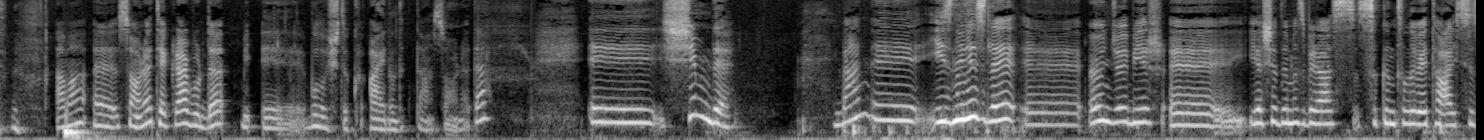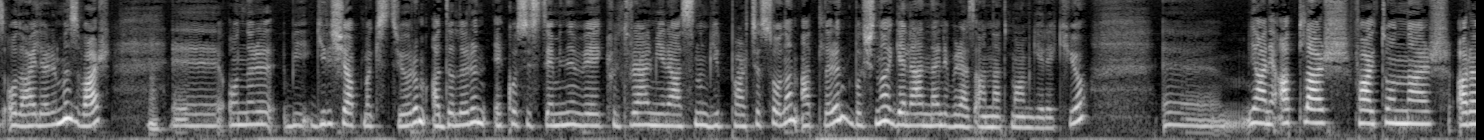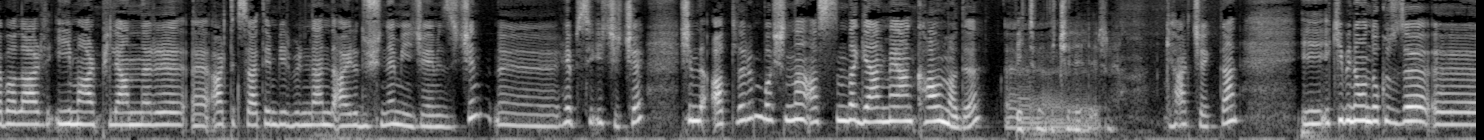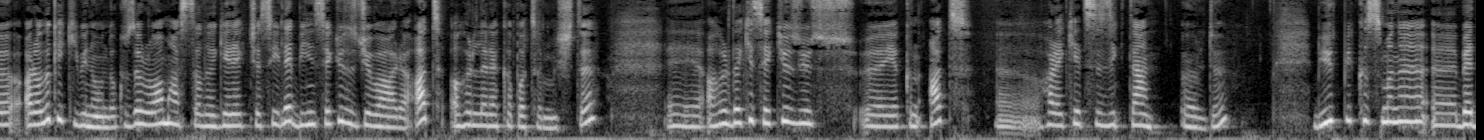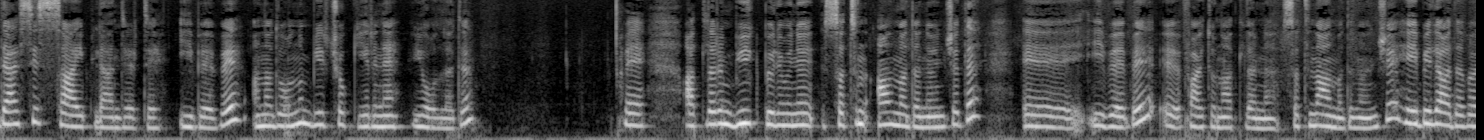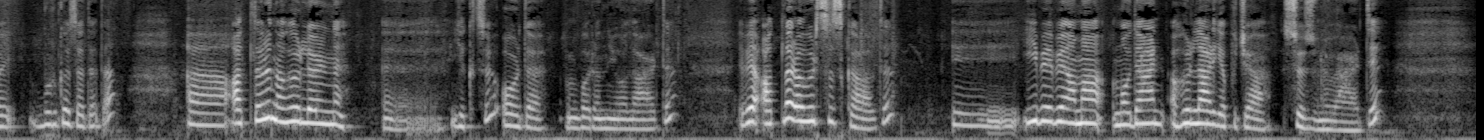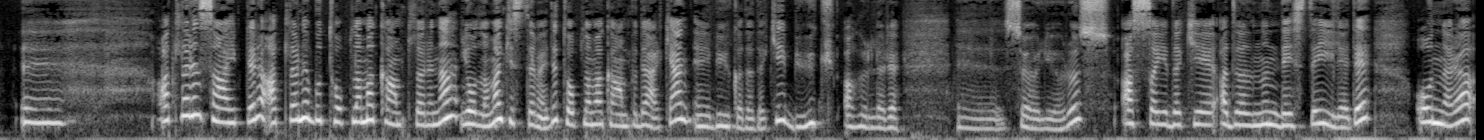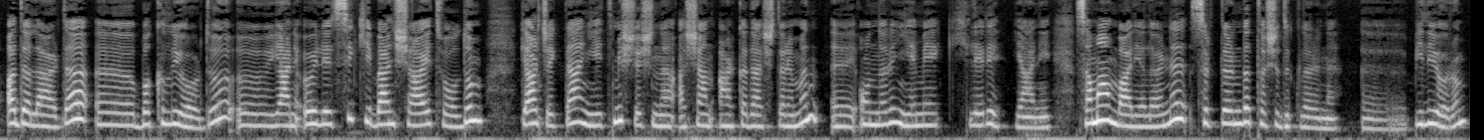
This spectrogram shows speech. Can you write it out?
Ama e, sonra tekrar burada e, buluştuk ayrıldıktan sonra da. E, şimdi ben e, izninizle e, önce bir e, yaşadığımız biraz sıkıntılı ve talihsiz olaylarımız var. E, onları bir giriş yapmak istiyorum. Adaların ekosisteminin ve kültürel mirasının bir parçası olan atların başına gelenleri biraz anlatmam gerekiyor. Yani atlar, faytonlar, arabalar, imar planları artık zaten birbirinden de ayrı düşünemeyeceğimiz için hepsi iç içe. Şimdi atların başına aslında gelmeyen kalmadı. Bitmedi çileleri. Gerçekten. 2019'da Aralık 2019'da Roam hastalığı gerekçesiyle 1800 civarı at ahırlara kapatılmıştı. Ahırdaki 800 yakın at e, hareketsizlikten öldü. Büyük bir kısmını e, bedelsiz sahiplendirdi İBB. Anadolu'nun birçok yerine yolladı. Ve atların büyük bölümünü satın almadan önce de e, İBB e, fayton atlarını satın almadan önce Heybeliada ve Burgazada da e, atların ahırlarını e, yıktı. Orada barınıyorlardı. Ve atlar ahırsız kaldı e, İBB ama modern ahırlar yapacağı sözünü verdi. E, atların sahipleri atlarını bu toplama kamplarına yollamak istemedi. Toplama kampı derken e, Büyükada'daki büyük ahırları e, söylüyoruz. Az sayıdaki adalının desteğiyle de onlara adalarda e, bakılıyordu. E, yani öylesi ki ben şahit oldum. Gerçekten 70 yaşını aşan arkadaşlarımın e, onların yemekleri yani saman balyalarını sırtlarında taşıdıklarını e, biliyorum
